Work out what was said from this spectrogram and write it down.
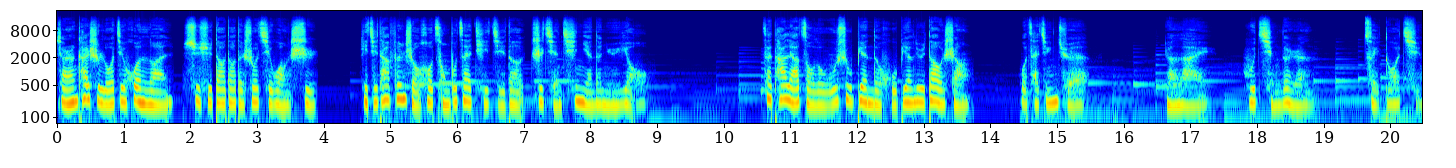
小然开始逻辑混乱，絮絮叨叨地说起往事，以及他分手后从不再提及的之前七年的女友。在他俩走了无数遍的湖边绿道上，我才惊觉，原来无情的人最多情。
